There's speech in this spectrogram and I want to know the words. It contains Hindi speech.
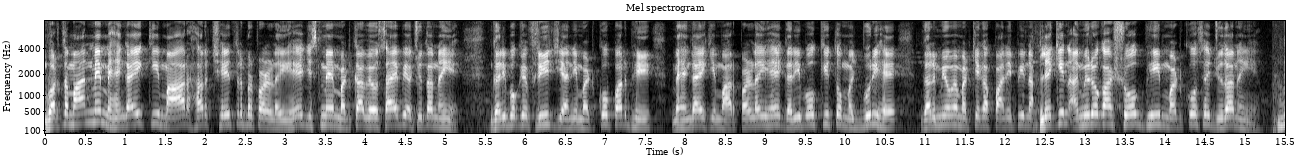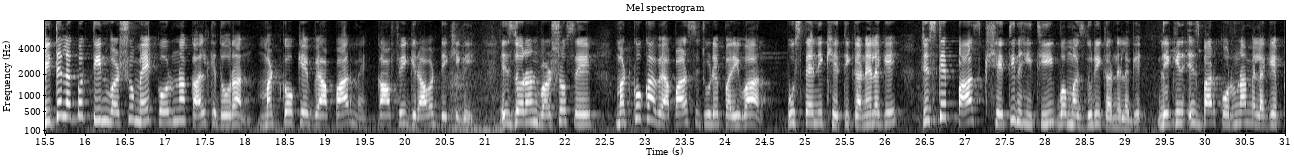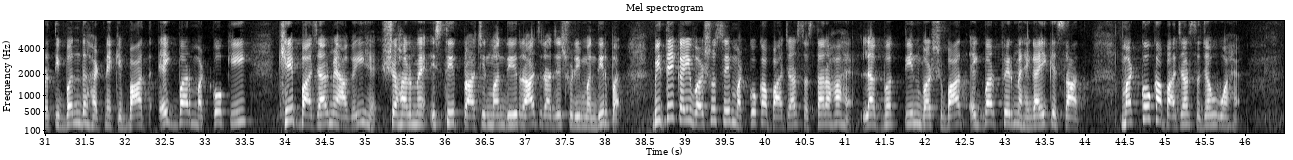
वर्तमान में महँगाई की मार हर क्षेत्र पर पड़ रही है, जिसमें मटका व्यवसाय भी अछूता नहीं है। गरीबों के फ्रिज यानी मटकों पर भी महँगाई की मार पड़ रही है। गरीबों की तो मजबूरी है, गर्मियों में मटके का पानी पीना, लेकिन अमीरों का शौक भी मटकों से जुदा नहीं है। बीते लगभग तीन वर्षों में कोरोना काल के दौरान मटकों के व्यापार में काफ़ी गिरावट देखी गई। इस दौरान वर्षों से मटकों का व्यापार से जुड़े परिवार पुश्तैनी खेती करने लगे। जिसके पास खेती नहीं थी, वह मजदूरी करने लगे। लेकिन इस बार कोरोना में लगे प्रतिबंध हटने के बाद एक बार मटकों की खेप बाज़ार में आ गई है। शहर में स्थित प्राचीन मंदिर राज राजेश्वरी मंदिर पर बीते कई वर्षों से मटकों का बाज़ार सस्ता रहा है। लगभग तीन वर्ष बाद एक बार फिर महँगाई के साथ मटकों का बाज़ार सजा हुआ है,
